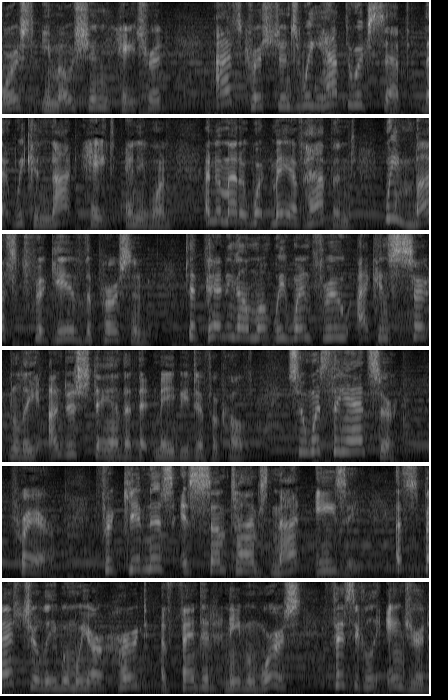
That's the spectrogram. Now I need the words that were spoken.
worst emotion, hatred, as Christians, we have to accept that we cannot hate anyone. And no matter what may have happened, we must forgive the person. Depending on what we went through, I can certainly understand that that may be difficult. So, what's the answer? Prayer. Forgiveness is sometimes not easy, especially when we are hurt, offended, and even worse, physically injured,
